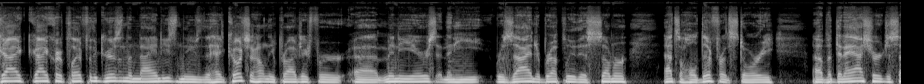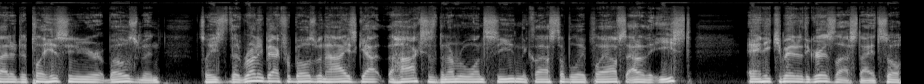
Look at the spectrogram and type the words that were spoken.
Guy, Guy Croy played for the Grizz in the 90s, and he was the head coach of Huntley Project for uh, many years, and then he resigned abruptly this summer. That's a whole different story. Uh, but then Asher decided to play his senior year at Bozeman. So he's the running back for Bozeman High. He's got the Hawks as the number one seed in the Class AA playoffs out of the East. And he committed to the Grizz last night. So,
